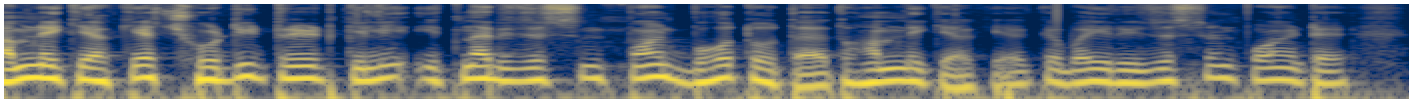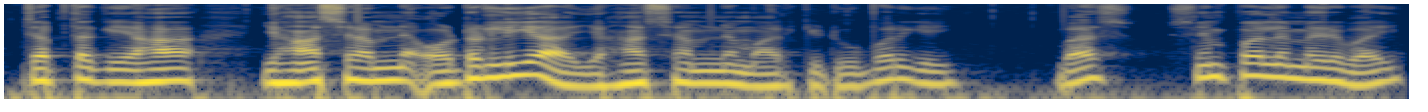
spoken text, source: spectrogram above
हमने क्या किया? छोटी ट्रेड के लिए इतना रेजिस्टेंस पॉइंट बहुत होता है तो हमने क्या किया कि भाई रेजिस्टेंस पॉइंट है। जब तक यहाँ यहाँ से हमने ऑर्डर लिया, यहाँ से हमने मार्केट ऊपर गई। बस सिंपल है मेरे भाई।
